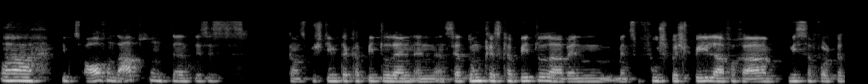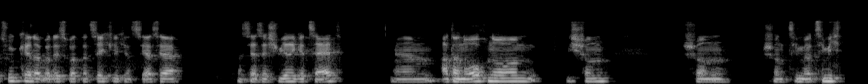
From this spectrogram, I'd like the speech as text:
Äh, Gibt es Auf und Abs und äh, das ist ganz bestimmt ein Kapitel, ein, ein, ein sehr dunkles Kapitel, auch wenn es zum Fußballspiel einfach auch Misserfolg dazugehört, aber das war tatsächlich eine sehr, sehr, eine sehr, sehr schwierige Zeit. Ähm, auch danach noch ist schon, schon, schon ziemlich, ziemlich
